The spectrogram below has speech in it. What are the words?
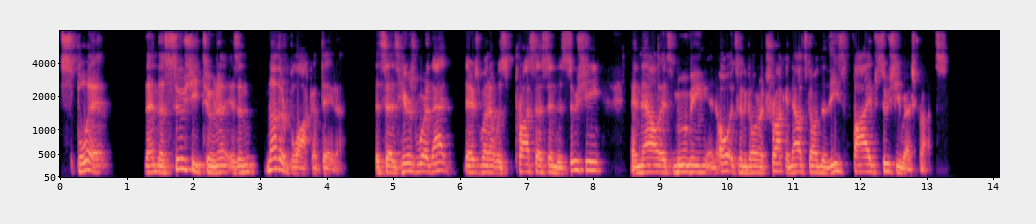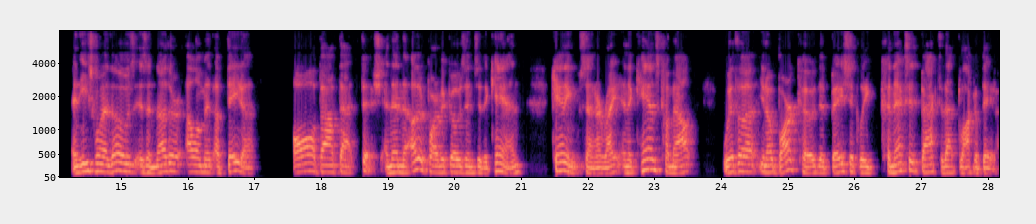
split, then the sushi tuna is another block of data that says here's where that there's when it was processed into sushi, and now it's moving, and oh, it's going to go in a truck, and now it's going to these five sushi restaurants. And each one of those is another element of data all about that fish. And then the other part of it goes into the can, canning center, right? And the cans come out with a you know barcode that basically connects it back to that block of data.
